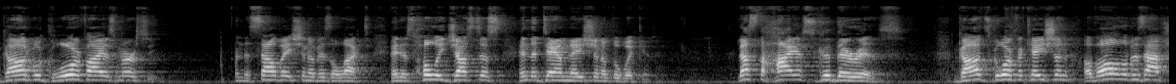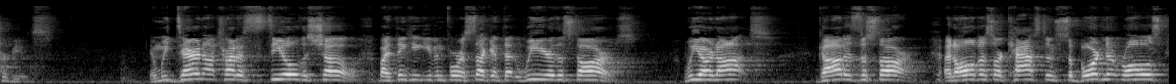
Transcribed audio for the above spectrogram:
God will glorify his mercy and the salvation of his elect and his holy justice and the damnation of the wicked. That's the highest good there is. God's glorification of all of his attributes. And we dare not try to steal the show by thinking, even for a second, that we are the stars. We are not. God is the star and all of us are cast in subordinate roles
